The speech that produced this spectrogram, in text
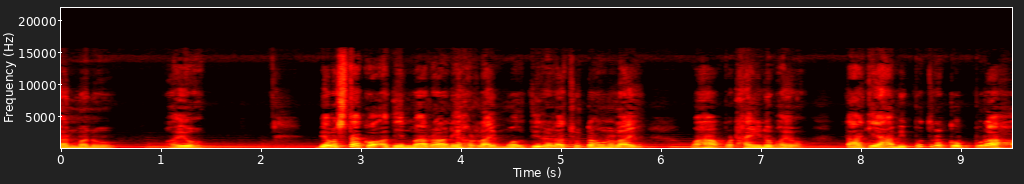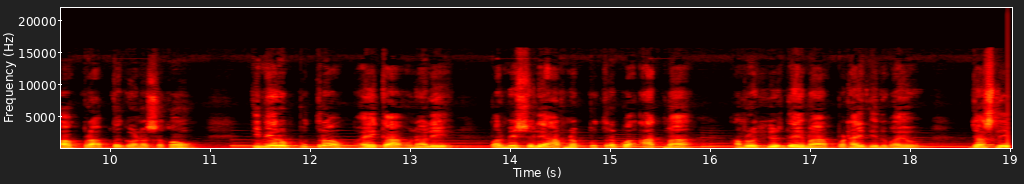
जन्मनु भयो। व्यवस्थाको अधीनमा रहनेहरूलाई मोल तिरेर छुट्याउनलाई उहाँ पठाइनु भयो। ताकि हामी पुत्रको पुरा हक प्राप्त गर्न सकौँ। तिमीहरू पुत्र भएका हुनाले परमेश्वरले आफ्नो पुत्रको आत्मा हाम्रो हृदयमा पठाइदिनु भयो जसले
